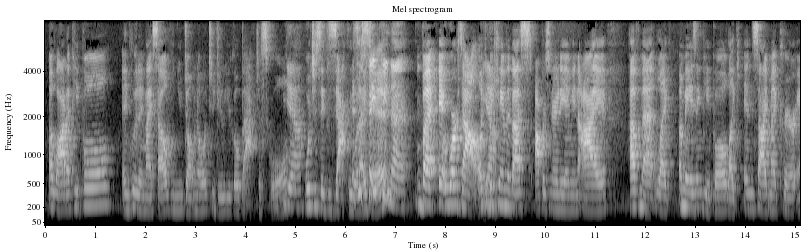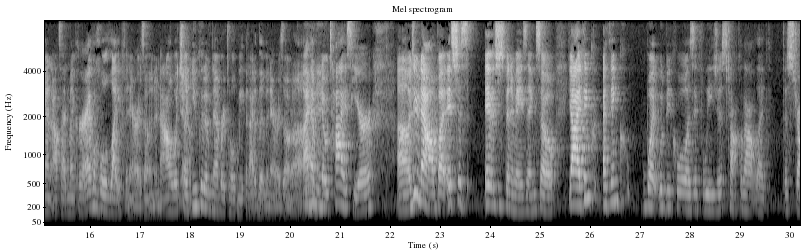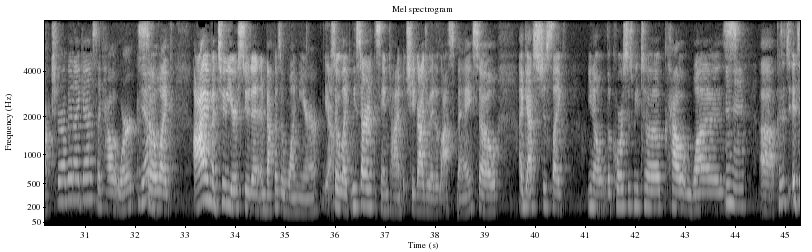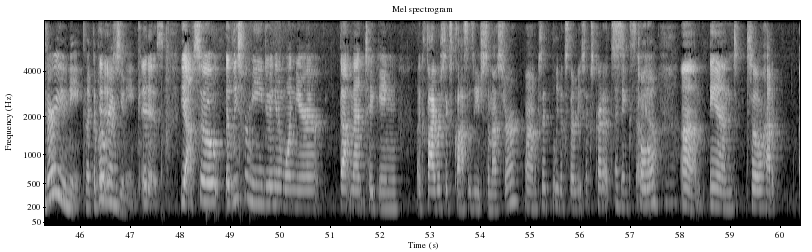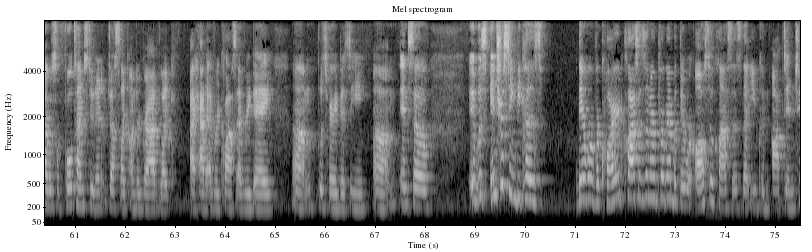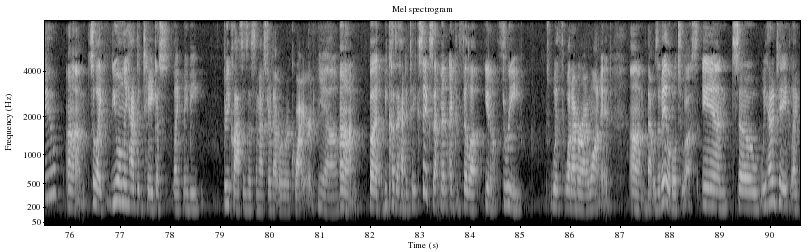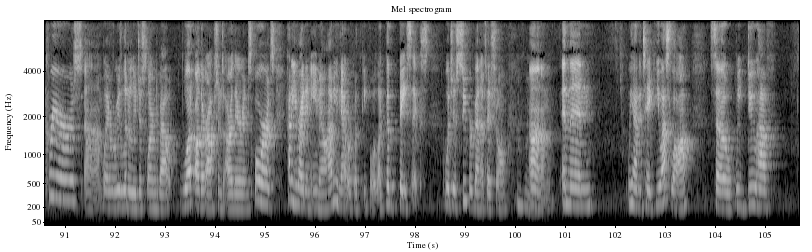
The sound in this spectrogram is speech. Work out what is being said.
a lot of people, including myself, when you don't know what to do, you go back to school. Yeah. Which is exactly what I did. It's a I safety net. But it worked out. Like Yeah. it became the best opportunity. I mean, I have met like amazing people like inside my career and outside my career. I have a whole life in Arizona now, which like you could have never told me that I'd live in Arizona. I have Mhm. no ties here. Uh, I do now, but it's just it's just been amazing. So yeah, I think I think what would be cool is if we just talk about like the structure of it. I guess like how it works. Yeah. So like. I'm a two year student and Becca's a one year. Yeah. So like we started at the same time, but she graduated last May. So I guess just like you know the courses we took, how it was, Mhm. because it's it's very unique. Like the program's unique. It is. Yeah, so at least for me, doing it in one year, that meant taking like five or six classes each semester, because I believe it's 36 credits. I think so, Total. Um, and so had a, I was a full time student, just like undergrad. Like I had every class every day. Um, was very busy, um, and so it was interesting because there were required classes in our program, but there were also classes that you could opt into. Um, so like you only had to take us like maybe three classes a semester that were required. Yeah. But because I had to take six, that meant I could fill up, you know, three with whatever I wanted um, that was available to us. And so we had to take like careers, um, where we literally just learned about what other options are there in sports, how do you write an email, how do you network with people, like the basics, which is super beneficial. Um, and then we had to take U.S. law. So we do have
